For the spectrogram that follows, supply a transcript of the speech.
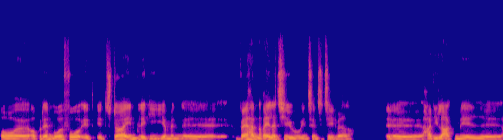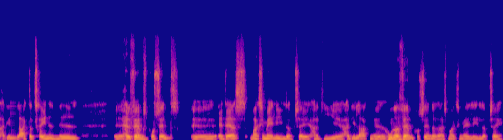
Og, øh, og på den måde få et, et større indblik i, jamen, øh, hvad har den relative intensitet været? Øh, har de lagt med, øh, har de lagt og trænet med øh, 90 procent øh, af deres maksimale ildoptag? Har de, øh, har de lagt med 105 procent af deres maksimale ildoptag?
